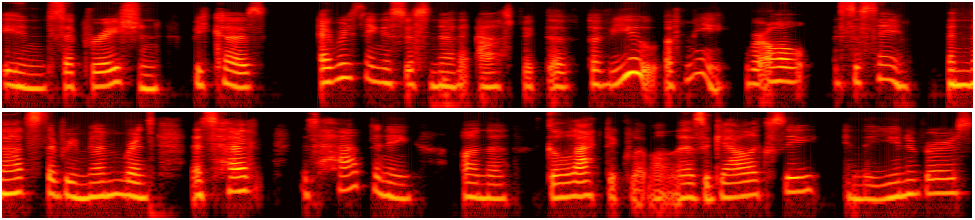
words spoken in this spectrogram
in separation because everything is just another aspect of, of you, of me. We're all it's the same. And that's the remembrance that's have is happening on a galactic level. There's a galaxy in the universe.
